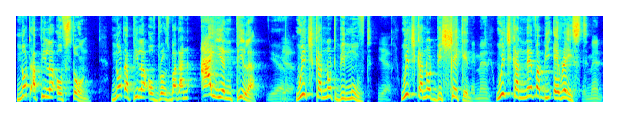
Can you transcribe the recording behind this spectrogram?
not a pillar of stone, not a pillar of bronze, but an iron pillar Yeah. Yeah. which cannot be moved, Yeah. which cannot be shaken, Amen. which can never be erased. Amen.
